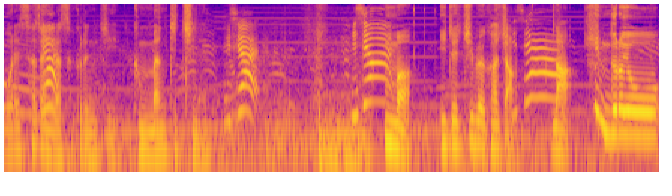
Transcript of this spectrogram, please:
모래사장이라서 그런지 금방 지치네. 이시월! 이시월! 엄마, 이제 집에 가자. 나 힘들어요.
